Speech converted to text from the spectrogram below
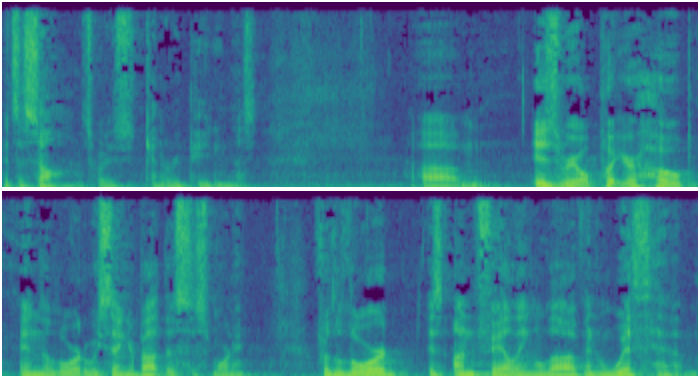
It's a song. That's why he's kind of repeating this. Um, Israel, put your hope in the Lord. We sang about this this morning. For the Lord is unfailing love, and with him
